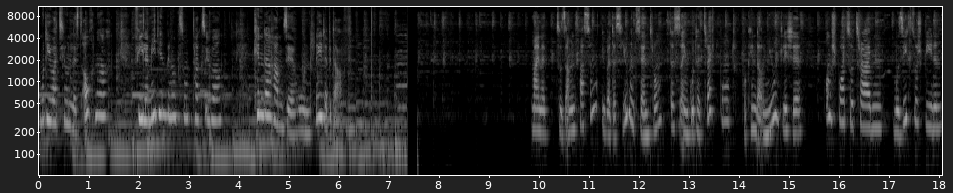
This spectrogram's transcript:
Motivation lässt auch nach, viele Medienbenutzung tagsüber, Kinder haben sehr hohen Redebedarf. Meine Zusammenfassung über das Jugendzentrum, das ist ein guter Treffpunkt für Kinder und Jugendliche, um Sport zu treiben, Musik zu spielen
